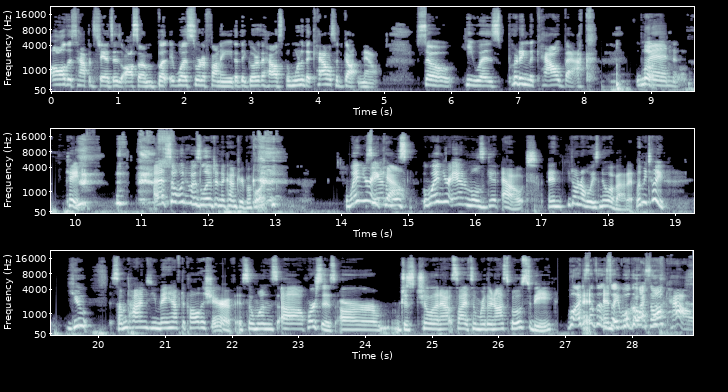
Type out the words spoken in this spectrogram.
all this happenstance is awesome, but it was sort of funny that they go to the house and one of the cows had gotten out. So he was putting the cow back Look. when Kate, as someone who has lived in the country before, when your a animals when your animals get out, and you don't always know about it, let me tell you, you sometimes you may have to call the sheriff if someone's uh, horses are just chilling outside somewhere they're not supposed to be. Well, I just thought And like, well, go- I saw a cow,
